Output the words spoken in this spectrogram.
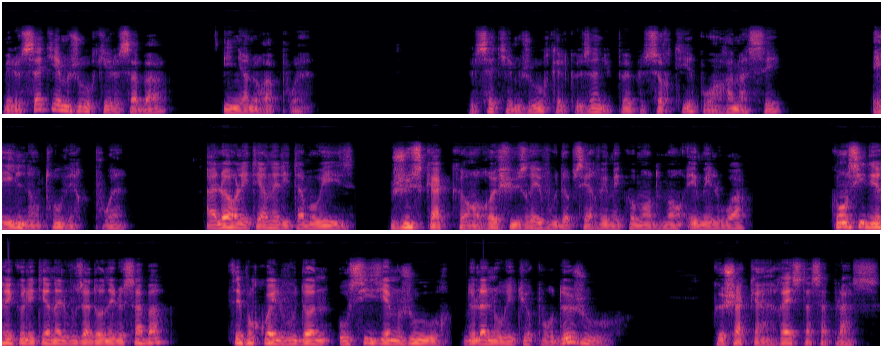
mais le septième jour qui est le sabbat, il n'y en aura point. Le septième jour, quelques-uns du peuple sortirent pour en ramasser, et ils n'en trouvèrent point. Alors l'Éternel dit à Moïse, Jusqu'à quand refuserez-vous d'observer mes commandements et mes lois? Considérez que l'Éternel vous a donné le sabbat? C'est pourquoi il vous donne au sixième jour de la nourriture pour deux jours. Que chacun reste à sa place,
